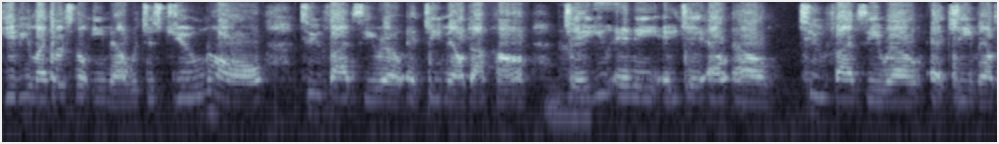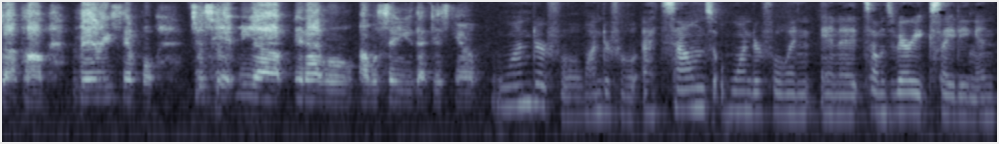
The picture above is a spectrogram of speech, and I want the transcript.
give you my personal email, which is junehall250 at gmail.com. Nice. J U N E H A L L 250 at gmail.com. Very simple. Just hit me up and I will I will send you that discount. Wonderful, wonderful. It sounds wonderful and, and it sounds very exciting and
